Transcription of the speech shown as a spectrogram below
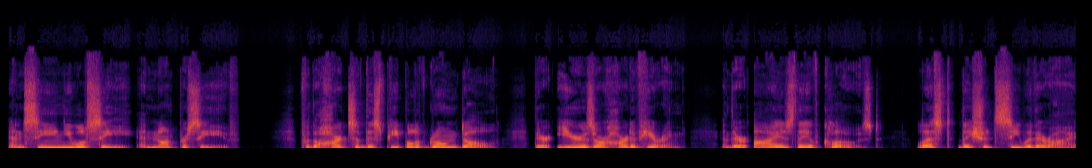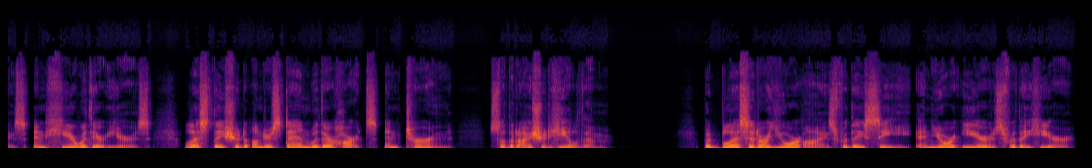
and seeing you will see, and not perceive. For the hearts of this people have grown dull, their ears are hard of hearing, and their eyes they have closed, lest they should see with their eyes, and hear with their ears, lest they should understand with their hearts, and turn, so that I should heal them. But blessed are your eyes, for they see, and your ears, for they hear.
